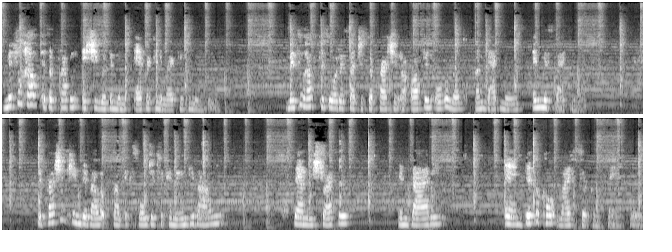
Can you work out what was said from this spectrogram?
Mental health is a prevalent issue within the African American community. Mental health disorders such as depression are often overlooked, undiagnosed, and misdiagnosed. Depression can develop from exposure to community violence, family stresses, anxiety, and difficult life circumstances.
